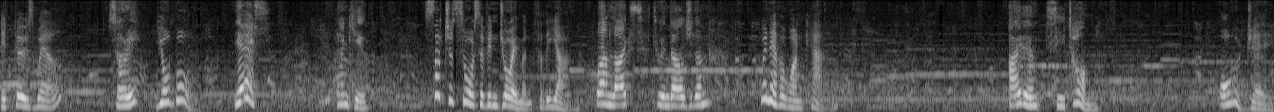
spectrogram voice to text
It goes well? Sorry? Your ball? Yes. Thank you. Such a source of enjoyment for the young. One likes to indulge them. Whenever one can. I don't see Tom. Or Jane.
